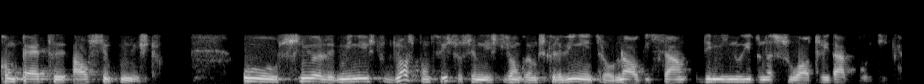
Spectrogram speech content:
compete ao Sr. Ministro. O Sr. Ministro, do nosso ponto de vista, o Sr. Ministro João Gomes Cravinho entrou na audição diminuído na sua autoridade política.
